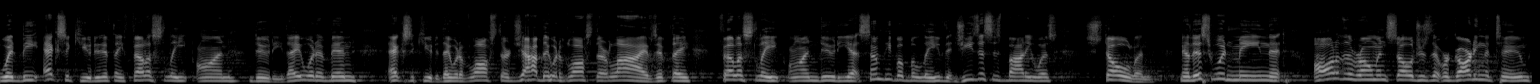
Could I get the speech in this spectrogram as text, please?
would be executed if they fell asleep on duty. They would have been executed. They would have lost their job. They would have lost their lives if they fell asleep on duty. Yet some people believe that Jesus' body was stolen. Now, this would mean that all of the Roman soldiers that were guarding the tomb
